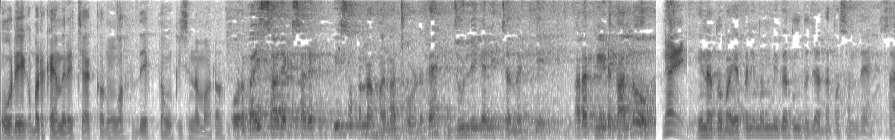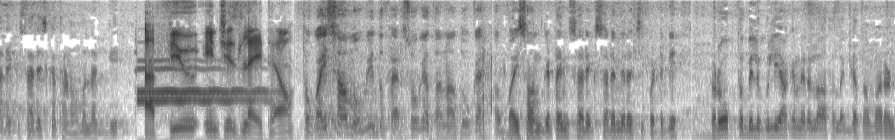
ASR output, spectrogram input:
और एक बार कैमरे चेक करूँगा। देखता हूँ किसी ने मारा। और भाई सारे सारे पप्पीस अपना खाना छोड़ के जूली के नीचे लग गए। अरे फ़ीड खा लो। नहीं। इन्हें तो भाई अपनी मम्मी का दूध ज़्यादा पसंद है। सारे के सारे इसका थनों में लग गए. तो भाई शाम हो गई दोपहर सो गया था ना दो का। अब भाई शाम के टाइम सारे के सारे मेरा चिपट गए। रोक तो बिल्कुल ही आके मेरा लात लग गया था मारन।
